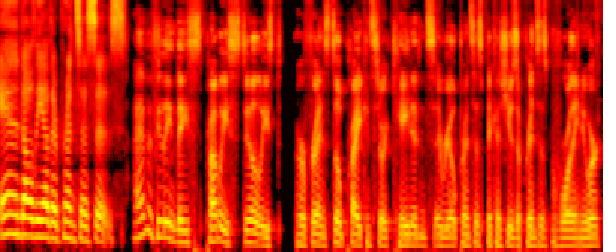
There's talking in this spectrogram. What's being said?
and all the other princesses. I have a feeling they probably still, at least her friends, still probably consider Cadance a real princess because she was a princess before they knew her.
